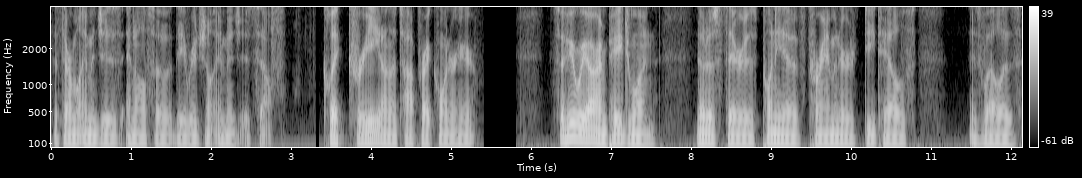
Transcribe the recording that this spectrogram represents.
the thermal images and also the original image itself. Click Create on the top right corner here. So here we are on page one. Notice there is plenty of parameter details as well as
